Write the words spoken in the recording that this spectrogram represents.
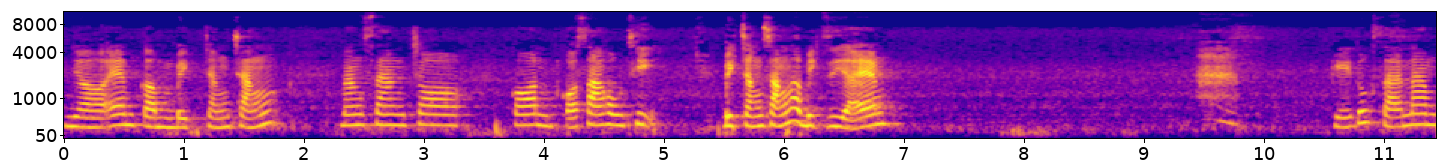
nhờ em cầm bịch trắng trắng mang sang cho con có sao không chị? Bịch trắng trắng là bịch gì hả em? Ký túc xá nam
